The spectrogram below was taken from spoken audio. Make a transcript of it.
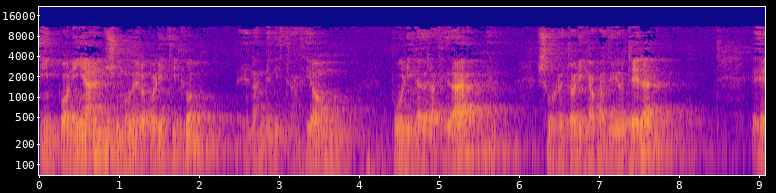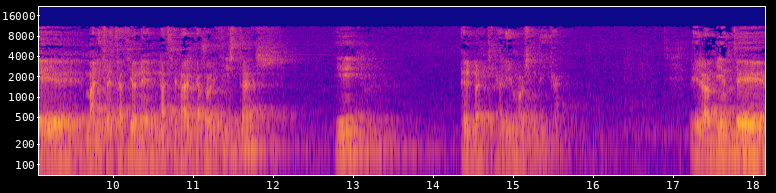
imponían su modelo político en la administración pública de la ciudad, ¿eh? su retórica patriotera, eh, manifestaciones nacional catolicistas y el verticalismo sindical. El ambiente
